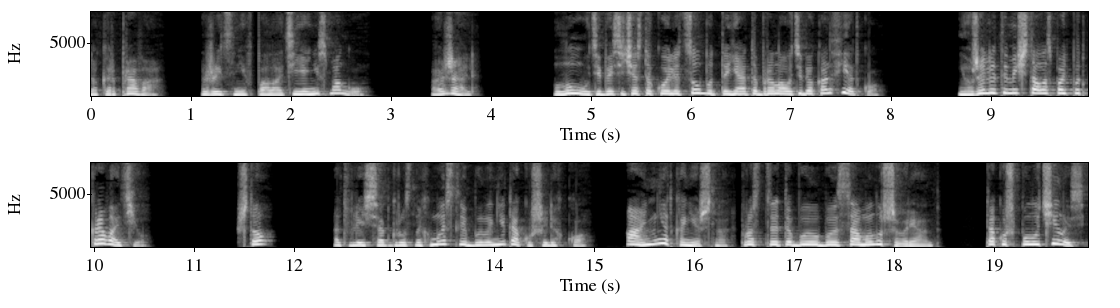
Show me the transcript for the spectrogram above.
Но Кэр права. Жить с ней в палате я не смогу. А жаль. Лу, у тебя сейчас такое лицо, будто я отобрала у тебя конфетку. Неужели ты мечтала спать под кроватью? Что? Отвлечься от грустных мыслей было не так уж и легко. А, нет, конечно. Просто это был бы самый лучший вариант. Так уж получилось,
